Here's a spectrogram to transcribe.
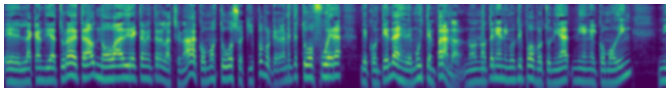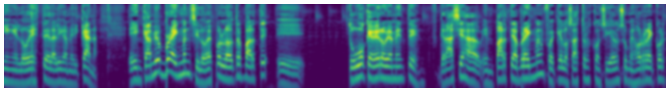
eh, la candidatura de Trout no va directamente relacionada a cómo estuvo su equipo, porque realmente estuvo fuera de contienda desde muy temprano. No, no tenía ningún tipo de oportunidad ni en el comodín ni en el oeste de la Liga Americana. En cambio, Bregman, si lo ves por la otra parte, eh, tuvo que ver obviamente gracias en parte a Bregman fue que los Astros consiguieron su mejor récord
